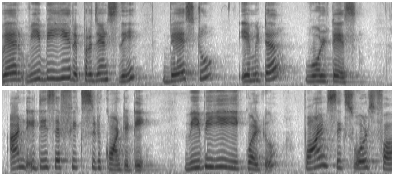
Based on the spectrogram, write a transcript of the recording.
where VBE represents the base to emitter voltage and it is a fixed quantity. VBE equal to 0.6 volts for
